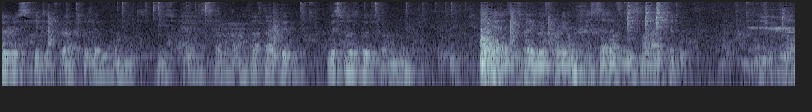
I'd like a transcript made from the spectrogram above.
Too risky to try to live and use paints. I don't know. I thought I did. This was good for me. Yeah, this is very good for you. Instead of this one, I should, I should uh,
